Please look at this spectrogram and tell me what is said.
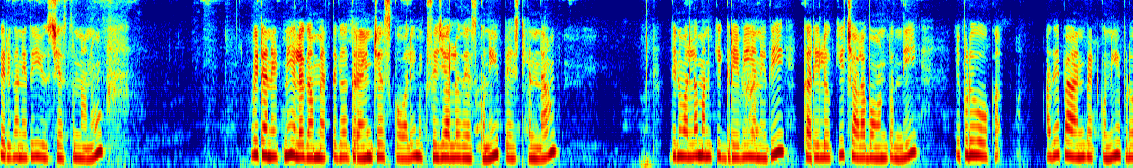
పెరుగు అనేది యూజ్ చేస్తున్నాను. వీటన్నిటిని ఇలాగ మెత్తగా గ్రైండ్ చేసుకోవాలి. మిక్సీ జార్లో వేసుకొని పేస్ట్ కింద. దీనివల్ల మనకి గ్రేవీ అనేది కర్రీలోకి చాలా బాగుంటుంది. ఇప్పుడు ఒక అదే ప్యాన్ పెట్టుకొని ఇప్పుడు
